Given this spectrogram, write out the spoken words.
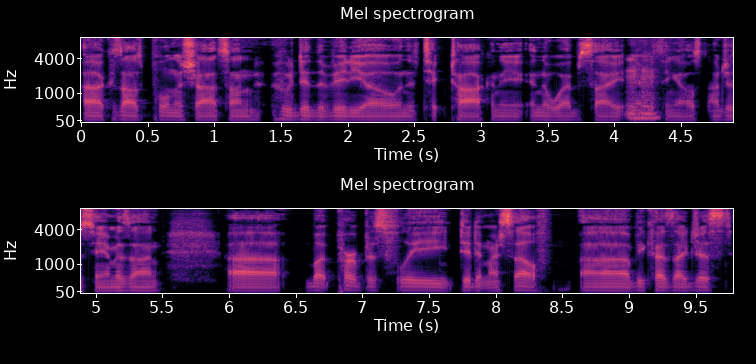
because uh, I was pulling the shots on who did the video and the TikTok and the and the website and mm-hmm. everything else, not just Amazon, uh, but purposefully did it myself uh, because I just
